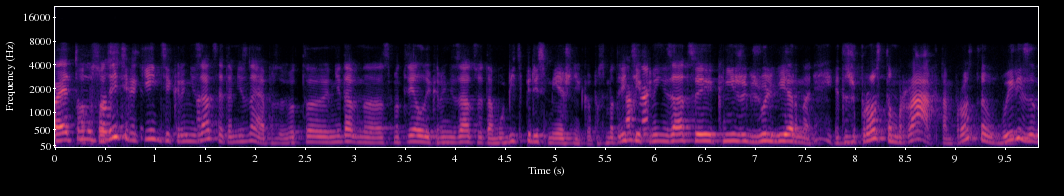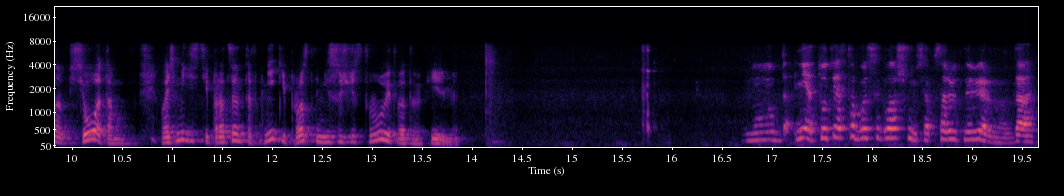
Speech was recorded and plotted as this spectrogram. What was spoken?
Поэтому, а посмотрите по... какие-нибудь экранизации, там, не знаю, вот э, недавно смотрел экранизацию, там, «Убить пересмешника», посмотрите ага. экранизации книжек Жюль Верна, это же просто мрак, там просто вырезано все, там 80% книги просто не существует в этом фильме. Ну, да. нет, тут я с тобой соглашусь, абсолютно верно, да.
